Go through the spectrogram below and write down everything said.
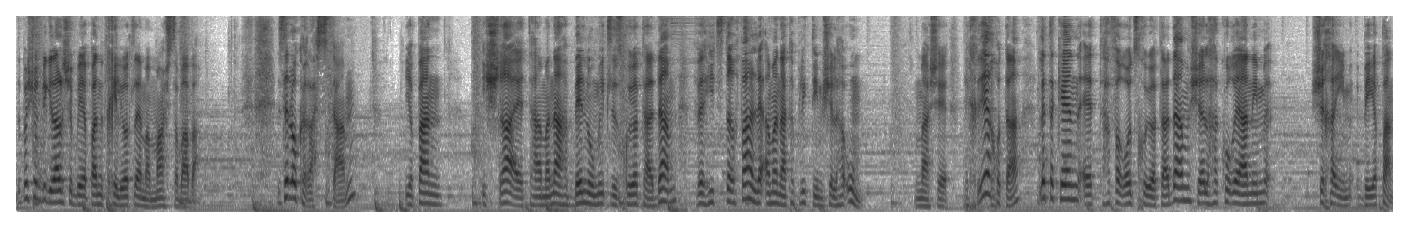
זה פשוט בגלל שביפן התחיל להיות להם ממש סבבה. זה לא קרה סתם, יפן אישרה את האמנה הבינלאומית לזכויות האדם והצטרפה לאמנת הפליטים של האו"ם. מה שהכריח אותה לתקן את הפרות זכויות האדם של הקוריאנים שחיים ביפן.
